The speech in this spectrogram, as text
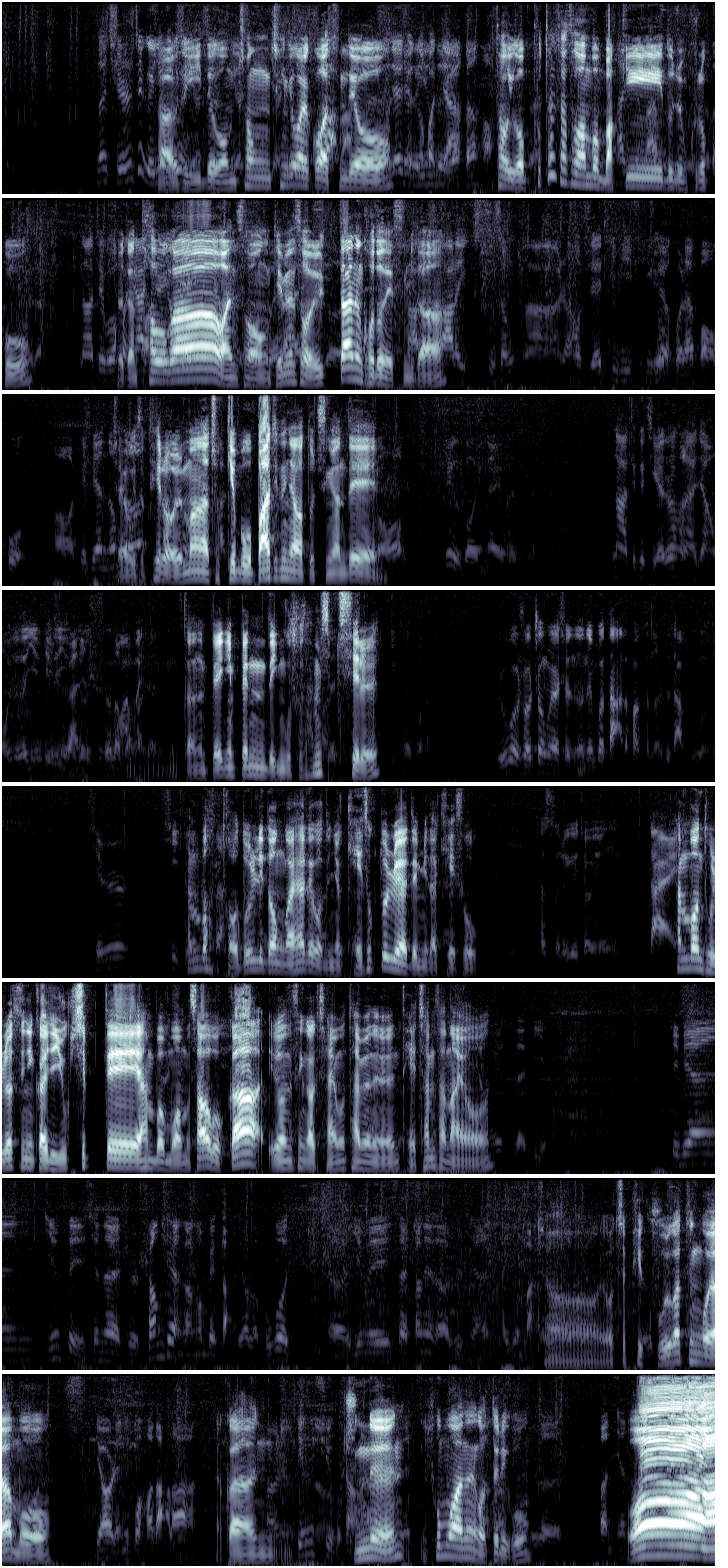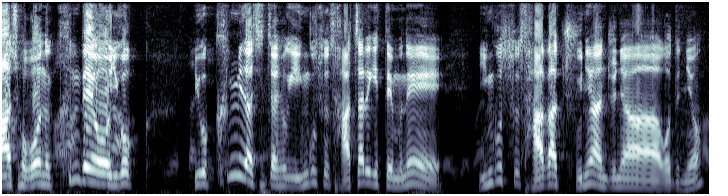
那其实这个 자 여기서 이득 엄청 챙겨갈 것 같은데요 直接选择换这个应对也家。很好。 타워 이거 포탈 사서 한번 막기도 좀 그렇고 那这波 자, 换 일단 家 타워가 완성되면서 일단은 걷어냈습니다 杀了一个四升啊，然后直接 TP 去 PK 救。回来保护。好，这边能 자 不能 여기서 피를 얼마나 적게 보고 빠지느냐가 또 중요한데 狗？ 这个节奏上来讲，我觉得英菲的应对是挺完美的。 일단은 빼긴 뺐는데 인구수 37 PK 过来。如果说正面选择那波打的话，可能是打不过的。嗯，其实细节 한 번 더 돌리던가 해야 되거든요 계속 돌려야 됩니다 계속 嗯，他死了一个小鹰带。 한 번 돌렸으니까 이제 60대 한번 뭐 한번 싸워볼까 이런 생각 잘못하면은 대참사 나요 维斯在地上。这边英费现在是商店刚刚被打掉了，不过 자 어차피 구울 같은 거야 뭐. 약간 죽는 소모하는 것들이고. 와 아, 저거는 큰데요. 이거 이거 큽니다 진짜. 여기 인구수 4짜리기 때문에 인구수 4가 주냐 안 주냐거든요.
